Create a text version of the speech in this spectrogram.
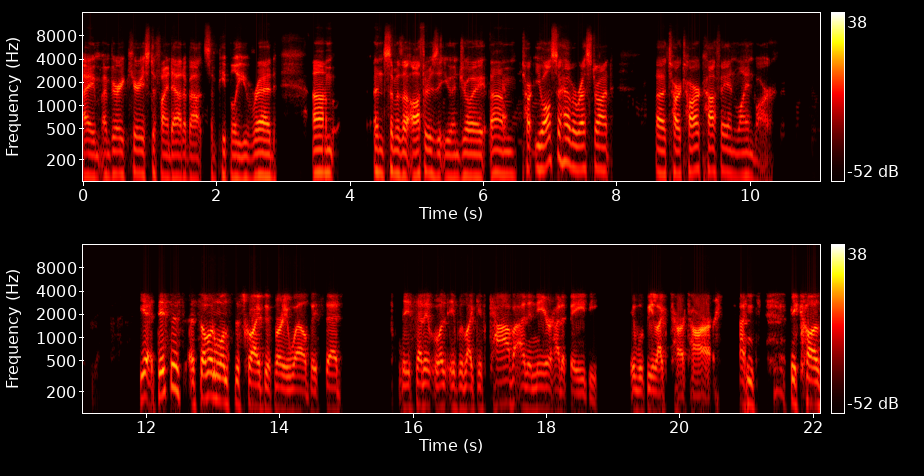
I'm, I'm very curious to find out about some people you've read. Um, and some of the authors that you enjoy. Um, tar- you also have a restaurant, uh, Tartare Cafe and Wine Bar. Yeah, this is uh, someone once described it very well. They said they said it was it was like if Cava and Aniar had a baby, it would be like Tartare. And because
